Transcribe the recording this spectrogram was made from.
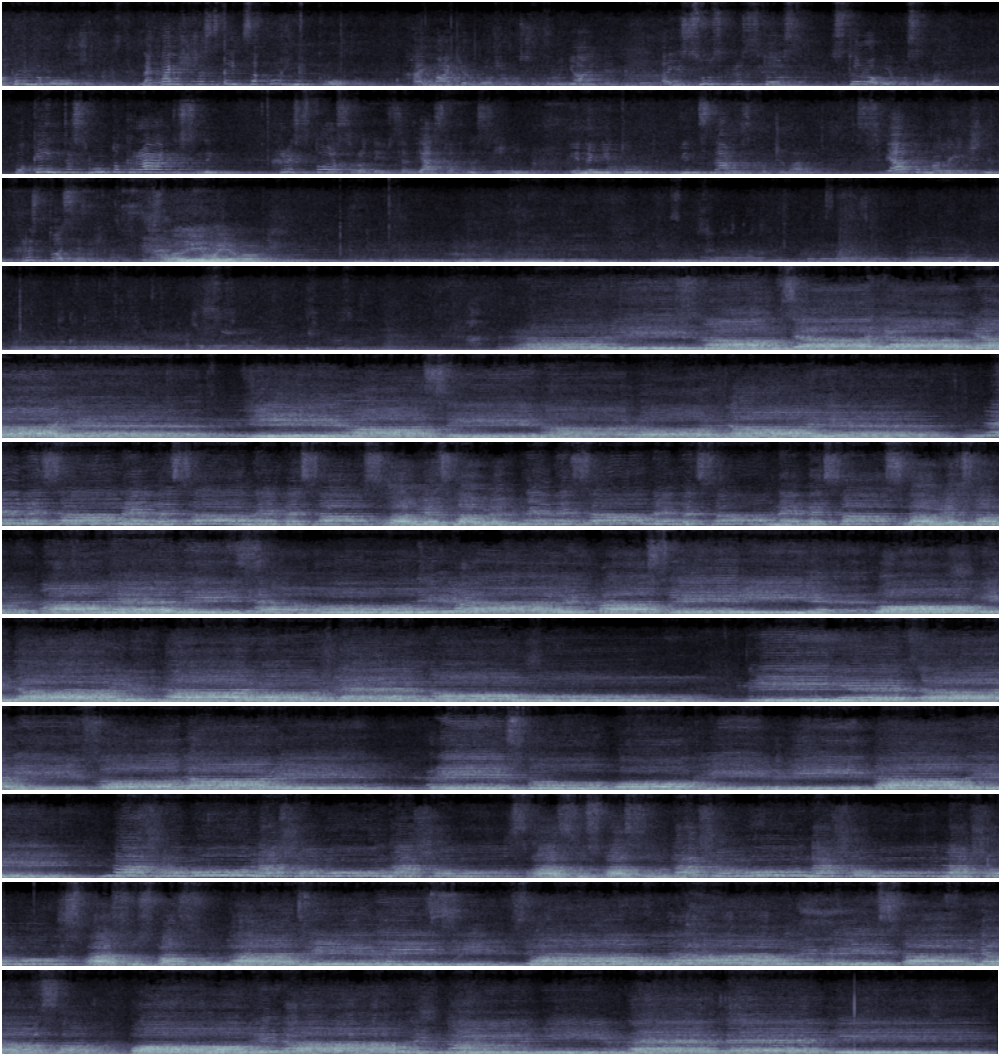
новим роком. Нехай щастить за кожним кроком. Хай матір Божа вас охороняє, а Ісус Христос здоров'я посилає. Покиньте смуток радісний. Христос родився в яслах на сіні, і нині тут Він з нами спочиває. Святом величним Христос рождає. Славімо Його! resurrected.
